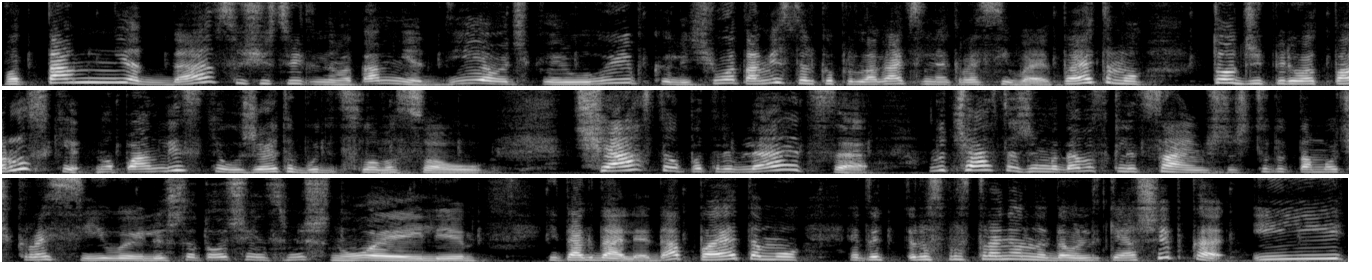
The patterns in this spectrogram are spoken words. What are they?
Вот там нет, да, существительного, там нет девочка или улыбка или чего, там есть только прилагательное красивое. Поэтому тот же перевод по-русски, но по-английски уже это будет слово so. Часто употребляется, ну часто же мы, да, восклицаем, что что-то там очень красивое или что-то очень смешное или и так далее, да, поэтому это распространенная довольно-таки ошибка и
